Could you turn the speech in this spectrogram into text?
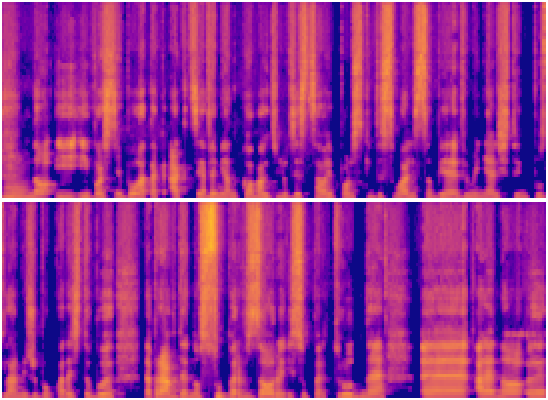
No. no i, i właśnie była taka akcja wymiankowa, gdzie ludzie z całej Polski wysyłali sobie, wymieniali się tymi puzzlami, żeby układać. To były naprawdę no, super wzory i super trudne, e, ale no e,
